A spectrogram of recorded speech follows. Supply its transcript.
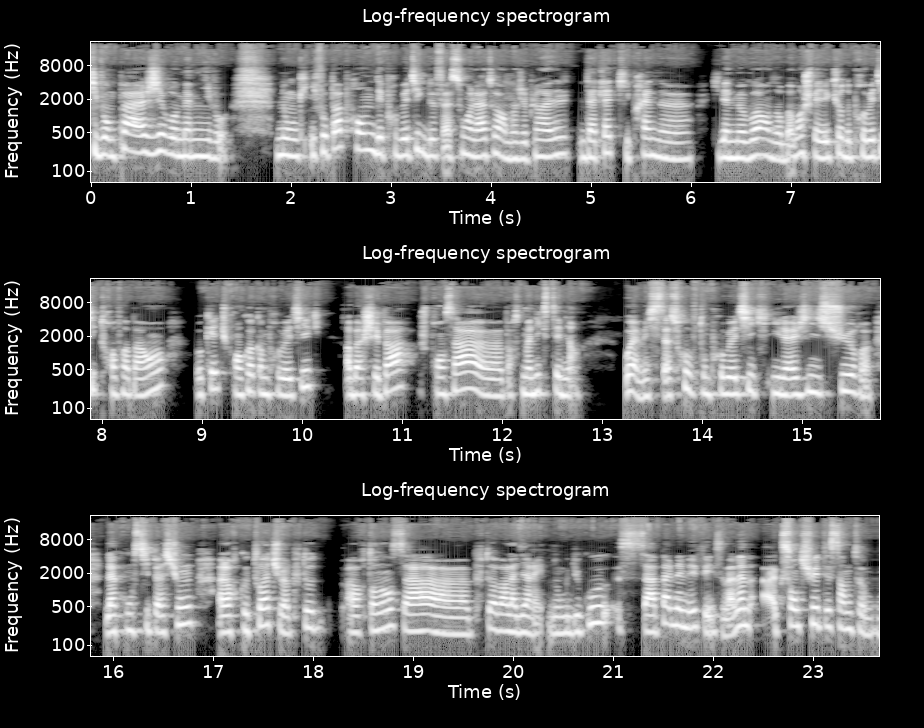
qui vont pas agir au même niveau. Donc il faut pas prendre des probiotiques de façon aléatoire. Moi j'ai plein d'athlètes qui prennent, euh, qui viennent me voir en disant bah moi je fais des cures de probiotiques trois fois par an. Ok, tu prends quoi comme probiotique? Ah bah je sais pas, je prends ça euh, parce qu'on m'a dit que c'était bien. Ouais, mais si ça se trouve, ton probiotique, il agit sur la constipation, alors que toi, tu vas plutôt avoir tendance à euh, plutôt avoir la diarrhée. Donc du coup, ça a pas le même effet. Ça va même accentuer tes symptômes.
